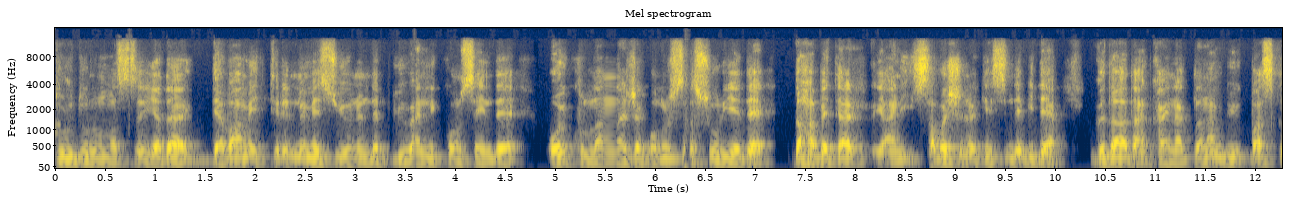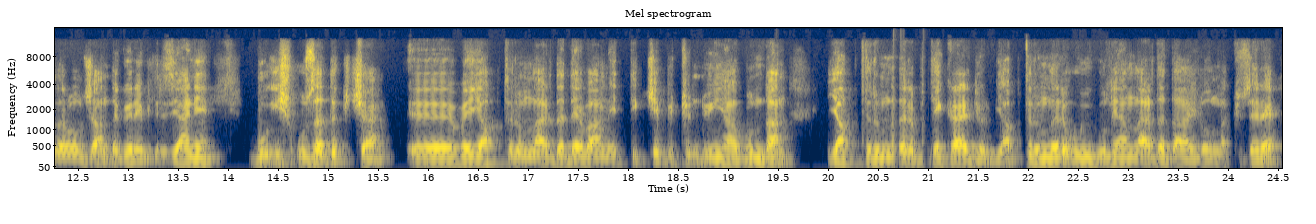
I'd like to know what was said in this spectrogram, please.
durdurulması ya da devam ettirilmemesi yönünde Güvenlik Konseyi'nde oy kullanılacak olursa Suriye'de daha beter yani savaşın ötesinde bir de gıdadan kaynaklanan büyük baskılar olacağını da görebiliriz. Yani bu iş uzadıkça e, ve yaptırımlar da devam ettikçe bütün dünya bundan yaptırımları tekrar ediyorum yaptırımları uygulayanlar da dahil olmak üzere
